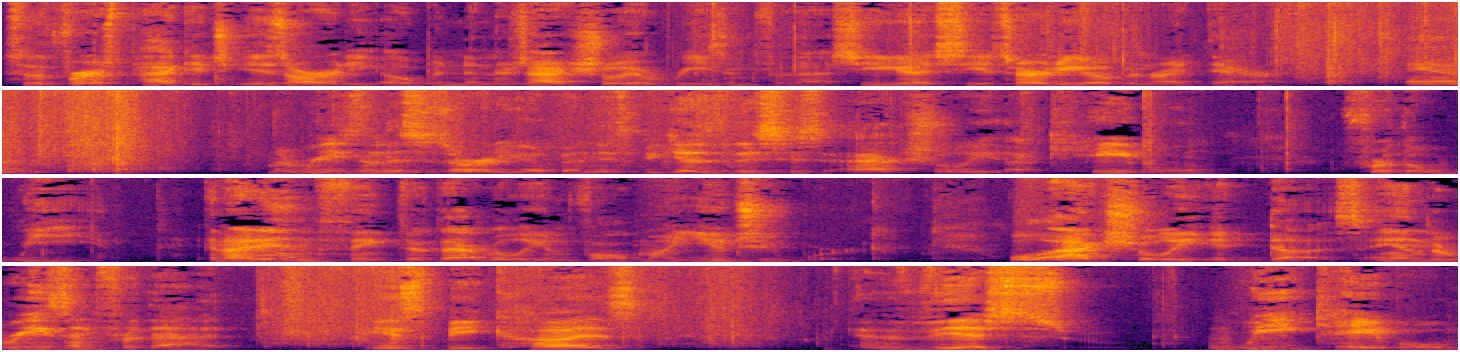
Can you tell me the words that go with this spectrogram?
So the first package is already opened, and there's actually a reason for that. So you guys see, it's already open right there. And the reason this is already open is because this is actually a cable for the Wii. And I didn't think that that really involved my YouTube work. Well, actually, it does. And the reason for that is because this Wii cable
